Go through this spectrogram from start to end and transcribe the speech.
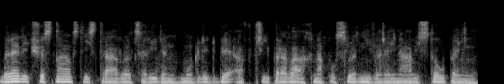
Benedikt XVI. strávil celý den v modlitbě a v přípravách na poslední veřejná vystoupení.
